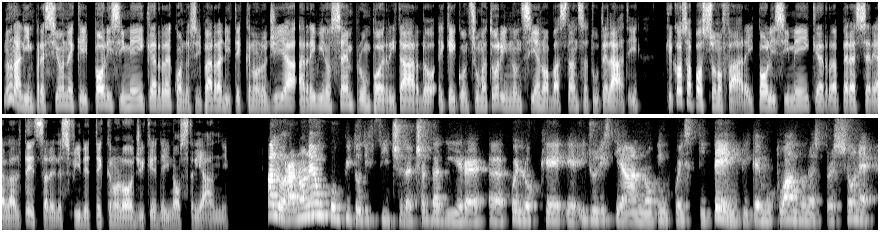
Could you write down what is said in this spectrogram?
Non ha l'impressione che i policy maker, quando si parla di tecnologia, arrivino sempre un po' in ritardo e che i consumatori non siano abbastanza tutelati? Che cosa possono fare i policy maker per essere all'altezza delle sfide tecnologiche dei nostri anni? Allora, non è un compito difficile, c'è da dire, eh, quello che eh, i giuristi hanno in questi tempi, che mutuando un'espressione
